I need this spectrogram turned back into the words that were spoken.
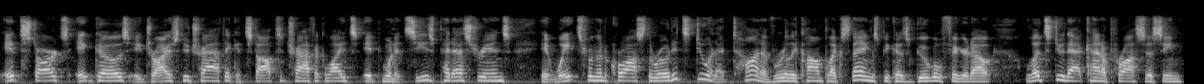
it starts, it goes, it drives through traffic, it stops at traffic lights. It when it sees pedestrians, it waits for them to cross the road. It's doing a ton of really complex things because Google figured out let's do that kind of processing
